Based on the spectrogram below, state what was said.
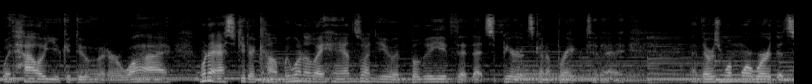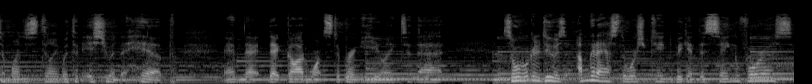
with how you could do it or why, I want to ask you to come. We want to lay hands on you and believe that that spirit's going to break today. And there's one more word that someone's dealing with an issue in the hip, and that, that God wants to bring healing to that. So, what we're going to do is, I'm going to ask the worship team to begin to sing for us.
